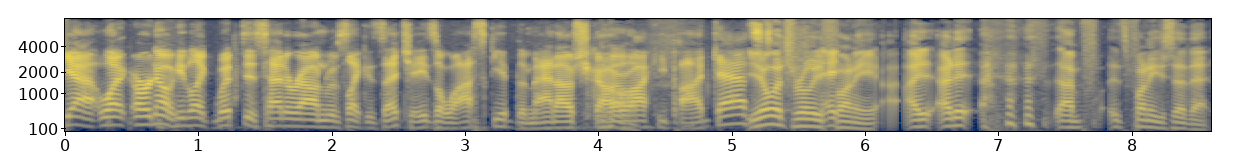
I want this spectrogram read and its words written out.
Yeah, like or no, he like whipped his head around. was like, "Is that Jay Zawaski of the Madhouse Chicago oh. Hockey Podcast?" You know what's really funny? I I did. I'm, it's funny you said that.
